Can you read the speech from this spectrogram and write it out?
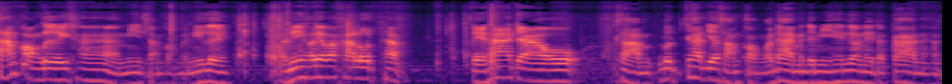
สามกล่องเลยค่ะ มีสามกล่องแบบนี้เลย ตอนนี้เขาเรียกว่าค่ารถครับ แต่ถ้าจะเอาสามรสชาติเดียวสามกล่องก็ได้ มันจะมีให้เลือกในตะกร้านะครับ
